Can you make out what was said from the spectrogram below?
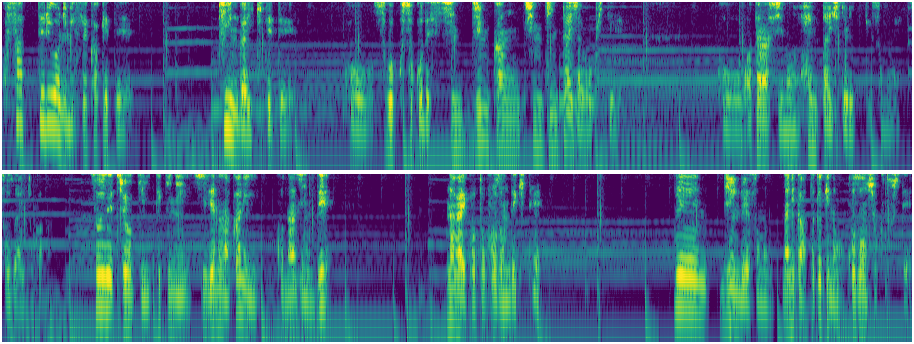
腐ってるように見せかけて、菌が生きてて、こう、すごくそこで循環、新陳代謝が起きて、こう、新しいものに変態してるっていう、そのね、素材とか。それで長期的に自然の中にこう馴染んで、長いこと保存できて、で、人類はその何かあった時の保存食として、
